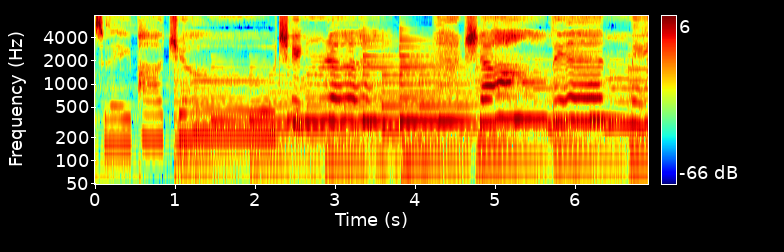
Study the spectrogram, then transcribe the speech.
最怕就。情人像怜悯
